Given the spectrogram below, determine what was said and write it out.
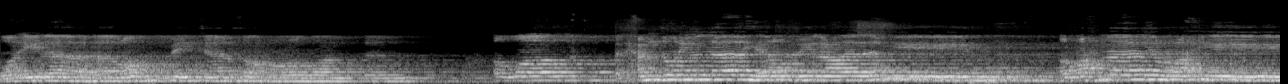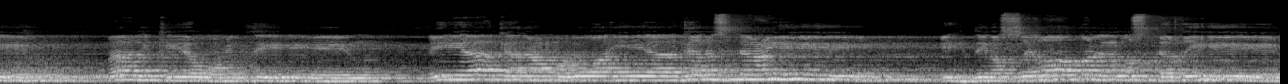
وإلى ربك فارغب الله الحمد لله رب العالمين. الرحمن الرحيم. مالك يوم الدين. إياك نعبد وإياك نستعين. اهدنا الصراط المستقيم.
